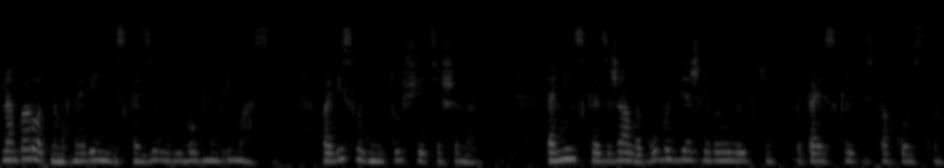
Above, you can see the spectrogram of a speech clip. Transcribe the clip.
наоборот, на мгновение исказилось злобной гримасой. Повисла гнетущая тишина. Таминская сжала губы в вежливой улыбке, пытаясь скрыть беспокойство.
